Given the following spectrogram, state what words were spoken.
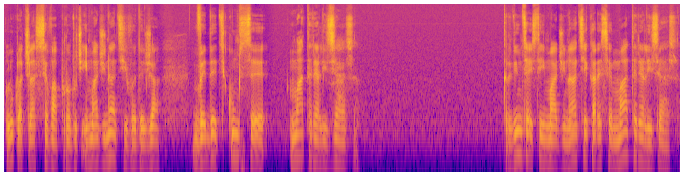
lucrul acela se va produce. Imaginați-vă deja, vedeți cum se materializează. Credința este imaginație care se materializează.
